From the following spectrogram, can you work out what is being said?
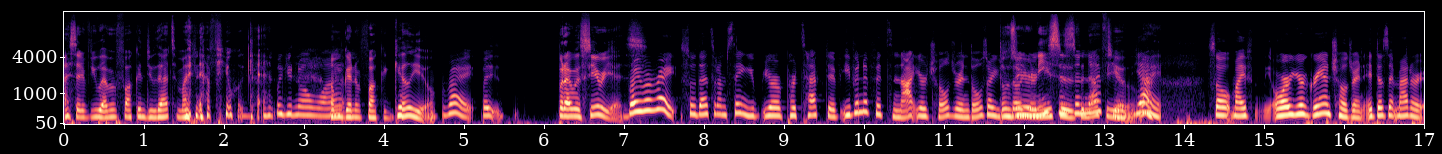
I said, if you ever fucking do that to my nephew again, Well, you know what? I'm gonna fucking kill you. right, but But I was serious. Right, right, right. So that's what I'm saying. You, you're protective, even if it's not your children. Those are Those are your nieces, and nephew. nephew. Yeah. Right. So my or your grandchildren. It doesn't matter.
